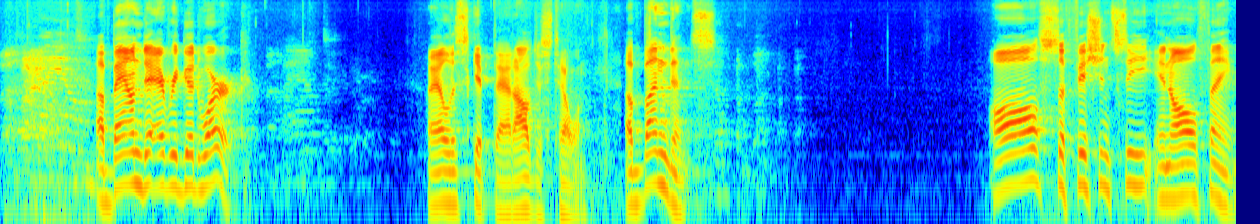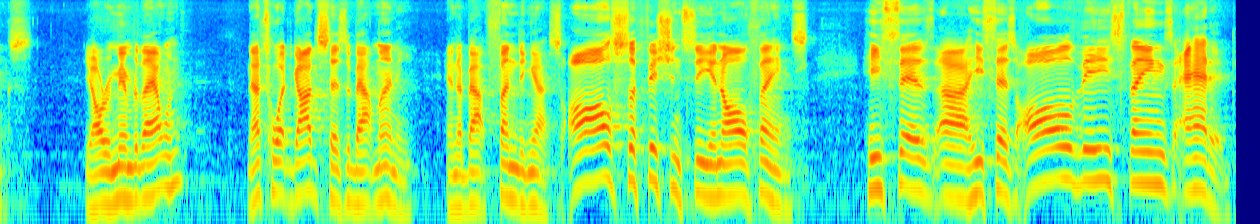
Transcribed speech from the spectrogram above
Abound, abound to every good work. Well, let's skip that. I'll just tell them. Abundance. All sufficiency in all things. Y'all remember that one? That's what God says about money and about funding us. All sufficiency in all things. He says, uh, he says, all these things added.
